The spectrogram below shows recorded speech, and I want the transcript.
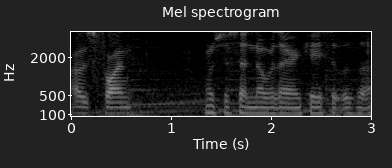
That was fun. I was just heading over there in case it was uh,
